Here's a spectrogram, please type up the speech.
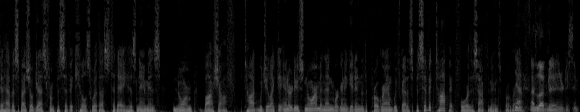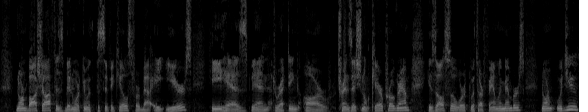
to have a special guest from Pacific Hills with us today. His name is Norm Boshoff. Todd, would you like to introduce Norm, and then we're going to get into the program? We've got a specific topic for this afternoon's program. Yeah, I'd love to introduce him. Norm Boshoff has been working with Pacific Hills for about eight years. He has been directing our transitional care program. He's also worked with our family members. Norm, would you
